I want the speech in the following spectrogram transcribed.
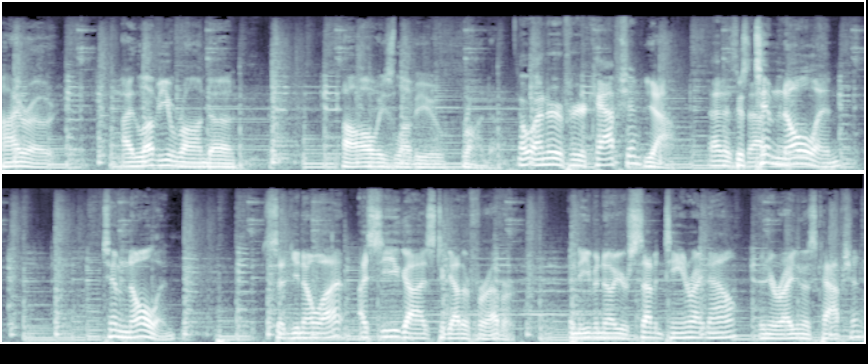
I wrote, I love you, Rhonda. I'll always love you, Rhonda. Oh, under it for your caption? Yeah. That is Because Tim Nolan, Tim Nolan said, you know what? I see you guys together forever. And even though you're 17 right now and you're writing this caption,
